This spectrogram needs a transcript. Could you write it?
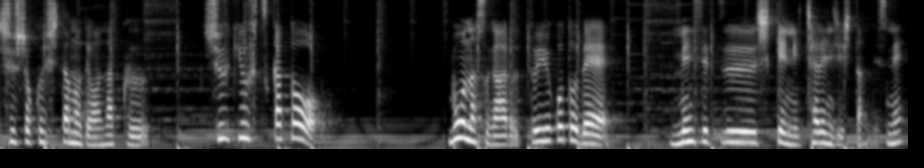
就職したのではなく週休2日とボーナスがあるということで面接試験にチャレンジしたんですね。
